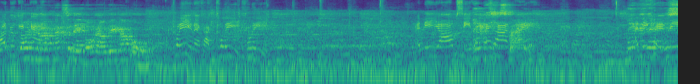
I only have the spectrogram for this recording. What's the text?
ขอดูใกล้ต้อนๆรับนักแสดงของเราด้วยครับผมคลี่หน่อยค่ะคลี่คลี่อันนี้ย้อมสีธรรมชาติไหมอันนี้เคมี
